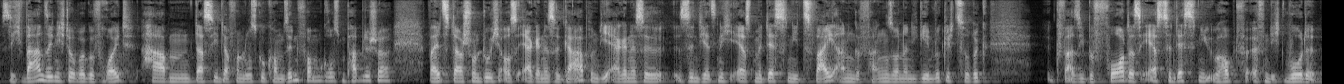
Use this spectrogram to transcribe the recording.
sich wahnsinnig darüber gefreut haben, dass sie davon losgekommen sind vom großen Publisher, weil es da schon durchaus Ärgernisse gab. Und die Ärgernisse sind jetzt nicht erst mit Destiny 2 angefangen, sondern die gehen wirklich zurück quasi bevor das erste Destiny überhaupt veröffentlicht wurde.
